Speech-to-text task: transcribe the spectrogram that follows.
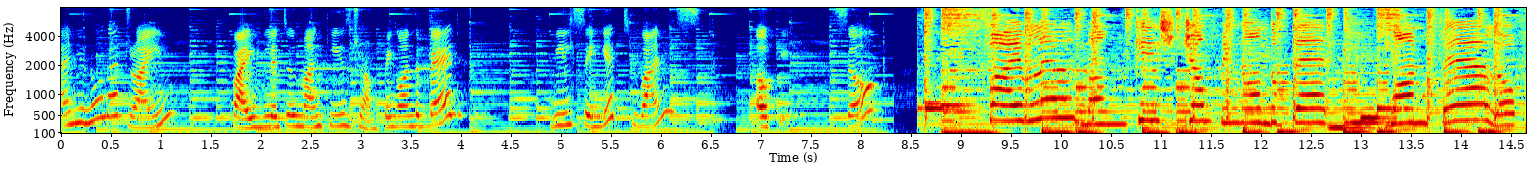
And you know that rhyme? Five little monkeys jumping on the bed? We'll sing it once. Okay. So Five little monkeys jumping on the bed. One fell off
